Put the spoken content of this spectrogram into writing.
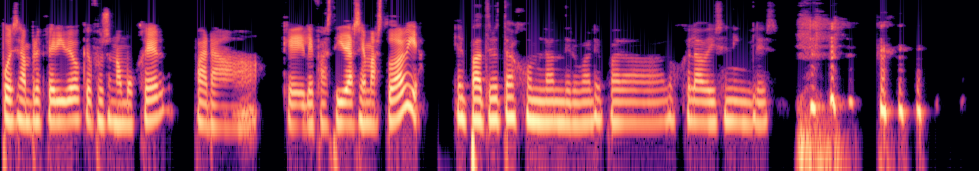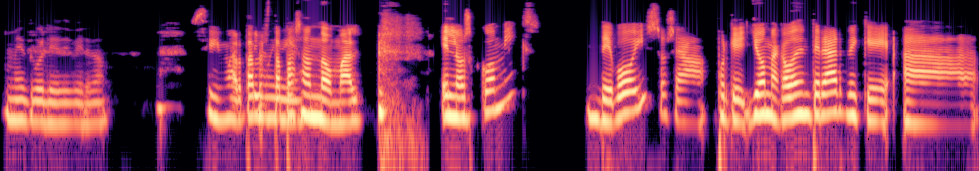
pues han preferido que fuese una mujer para que le fastidiase más todavía. El Patriota Homelander, ¿vale? Para los que la veis en inglés. Me duele de verdad. Sí, Marta lo está pasando mal. En los cómics de Boys, o sea, porque yo me acabo de enterar de que a,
